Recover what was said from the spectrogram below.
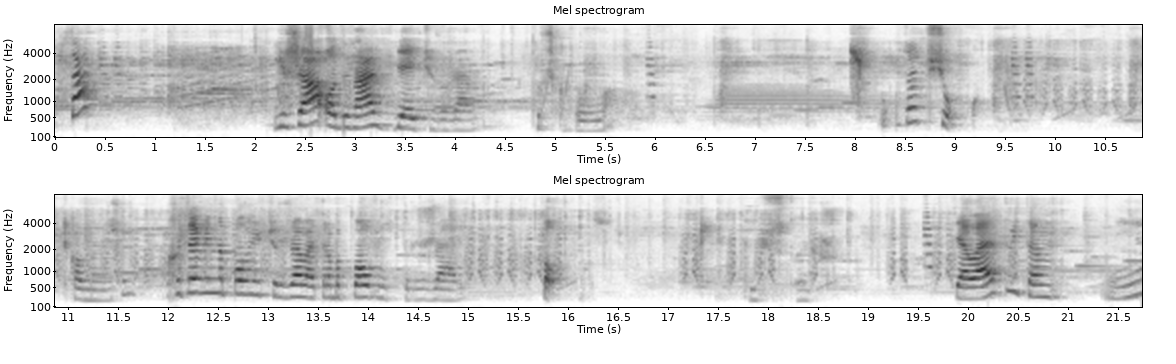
Все. І ще одна вечір вже. Кружка була. Зачок. Така в мене? Хоча він не повністю рожевий, а треба повністю рожевий. Повністю. Ти стоїш. Фіолетовий там. Ні.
